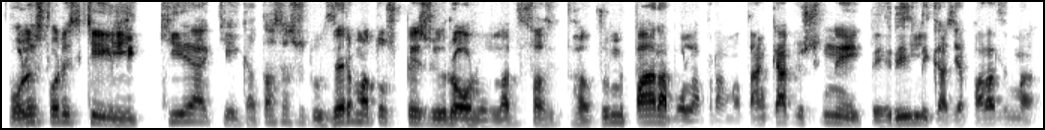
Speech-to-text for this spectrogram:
πολλές φορές και η ηλικία και η κατάσταση του δέρματος παίζει ρόλο. Δηλαδή θα, θα δούμε πάρα πολλά πράγματα. Αν κάποιος είναι υπερήλικας, για παράδειγμα,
